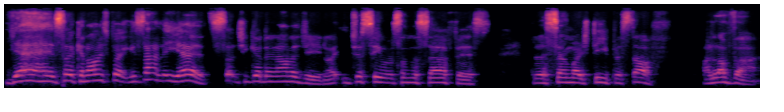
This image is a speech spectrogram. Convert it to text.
yeah it's like an iceberg. Exactly. Yeah it's such a good analogy. Like you just see what's on the surface there's so much deeper stuff. I love that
